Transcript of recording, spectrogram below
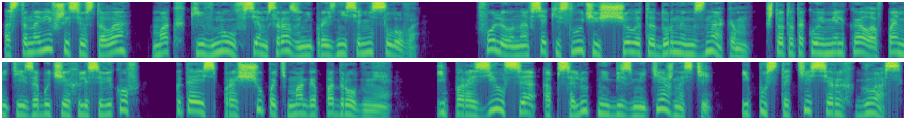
Остановившись у стола, Мак кивнул всем сразу, не произнеся ни слова. Фолио на всякий случай счел это дурным знаком, что-то такое мелькало в памяти из обычаев лесовиков, пытаясь прощупать мага подробнее, и поразился абсолютной безмятежности и пустоте серых глаз.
